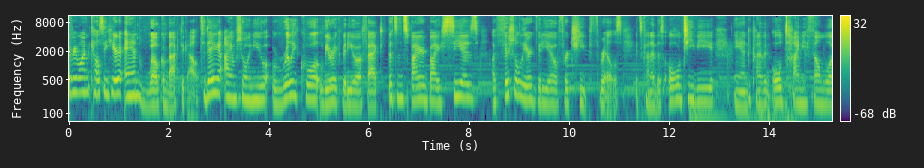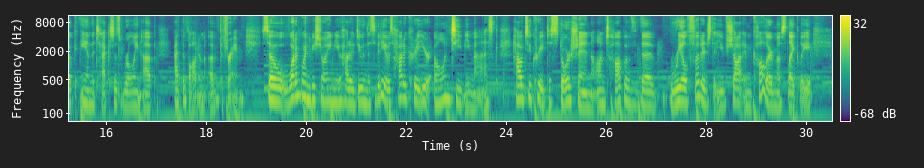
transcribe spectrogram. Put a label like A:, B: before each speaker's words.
A: Everyone, Kelsey here and welcome back to Gal. Today I am showing you a really cool lyric video effect that's inspired by Sia's official lyric video for Cheap Thrills. It's kind of this old TV and kind of an old timey film look and the text is rolling up at the bottom of the frame. So what I'm going to be showing you how to do in this video is how to create your own TV mask, how to create distortion on top of the real footage that you've shot in color most likely,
